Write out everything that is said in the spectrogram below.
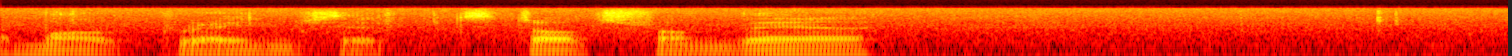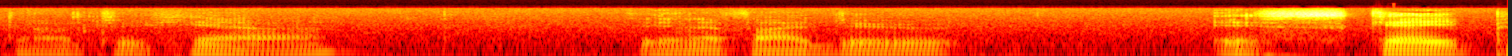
a marked range that starts from there down to here, then if I do escape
